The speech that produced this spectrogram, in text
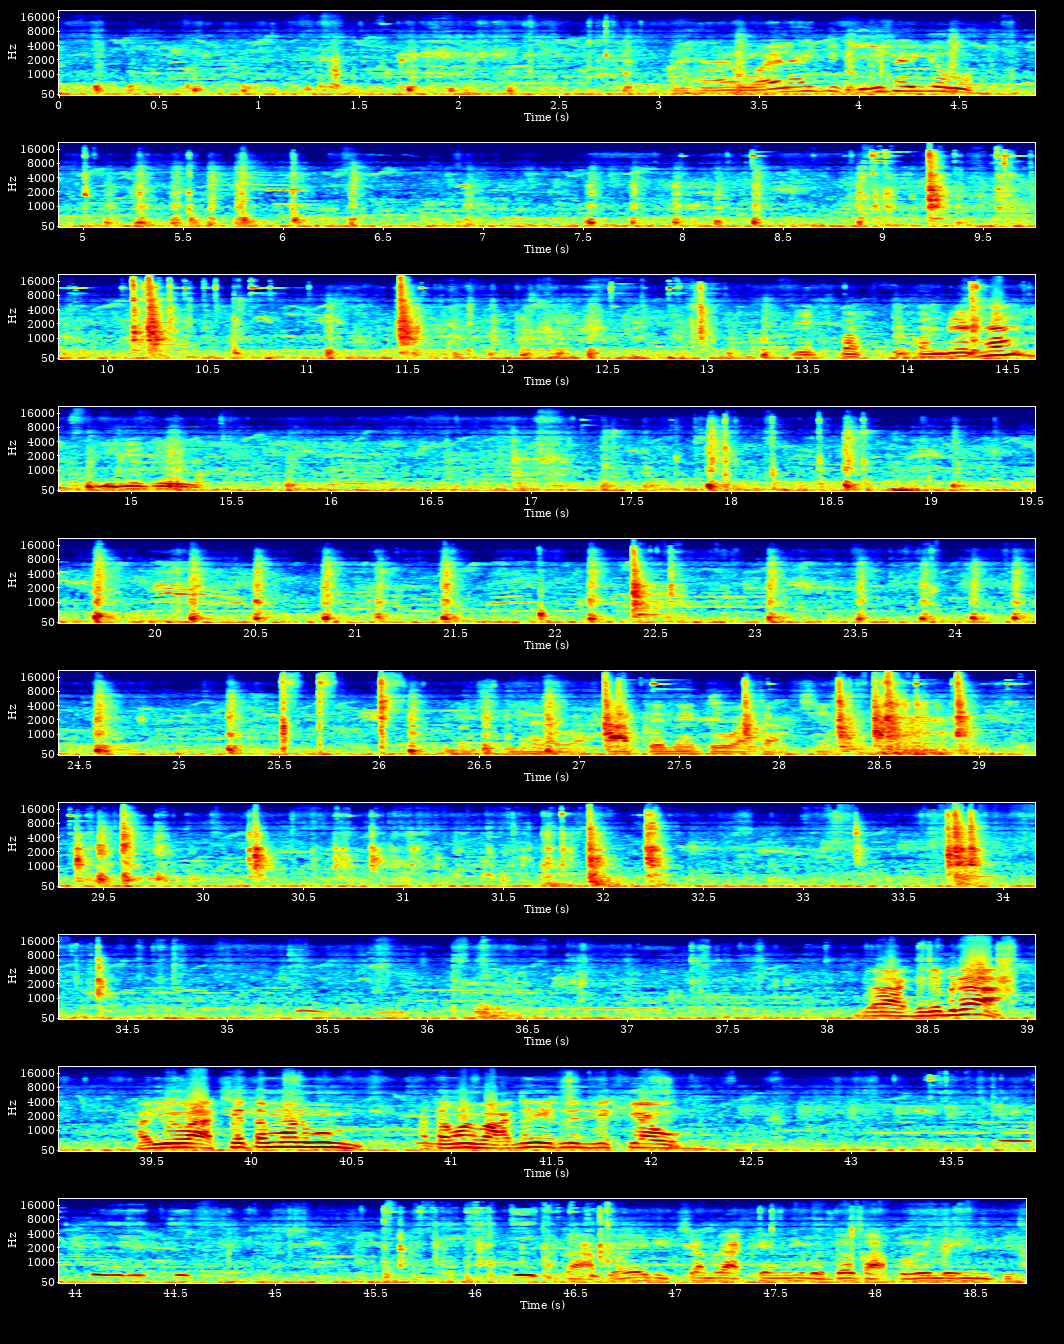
ઓઇલ આવી ગયું ગીરીસ આવી ગયો એક પગ કમ્પ્લીટ હા બીજું જોઈ લો. નહીં ધોવા ચાલશે રાખી છે બેટા હરિયો તમને, હું તમને વાગે એટલે જ વેખી આવું. કાપડે રિક્ષામાં રાખ્યા બધો કાપડો લઈ લીધી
